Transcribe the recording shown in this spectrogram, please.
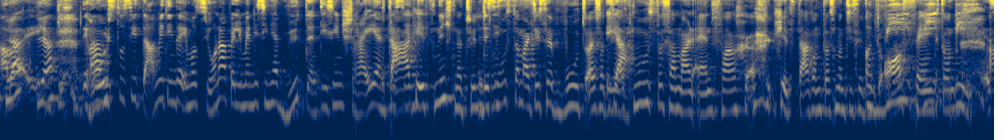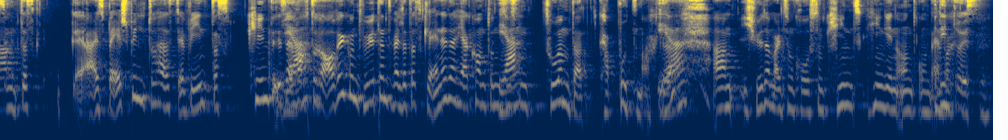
Aber ja, ja. holst du sie damit in der Emotion ab? Weil ich meine, die sind ja wütend, die sind schreiend. Da geht's nicht, natürlich. Du musst einmal diese Wut, also zuerst ja. musst du es einmal einfach geht es darum, dass man diese Wut auffängt. Wie, und wie? Ähm, das, äh, als Beispiel, du hast erwähnt, dass Kind ist ja. einfach traurig und wütend, weil da das Kleine daherkommt und ja. diesen Turm da kaputt macht. Ja. ja. Ähm, ich würde mal zum großen Kind hingehen und, und, und einfach... trösten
